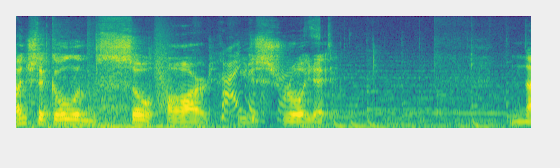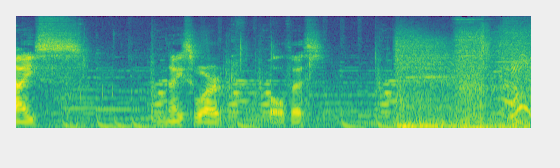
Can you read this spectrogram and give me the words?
Punched the golem so hard, you destroyed it. Nice. Nice work, Balthus. Not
